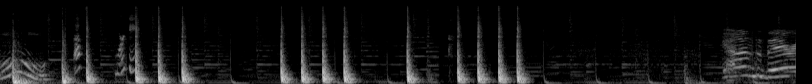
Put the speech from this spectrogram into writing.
Ooh! There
